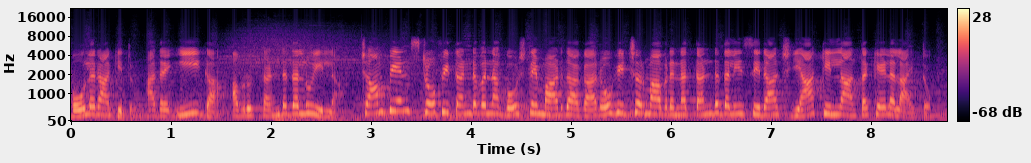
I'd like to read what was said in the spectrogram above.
ಬೌಲರ್ ಆಗಿದ್ರು. ಆದ್ರೆ ಈಗ ಅವರು ತಂಡದಲ್ಲೂ ಇಲ್ಲ. ಚಾಂಪಿಯನ್ಸ್ ಟ್ರೋಫಿ ತಂಡವನ್ನ ಘೋಷಣೆ ಮಾಡಿದಾಗ ರೋಹಿತ್ ಶರ್ಮಾ ಅವರನ್ನ ತಂಡದಲ್ಲಿ ಸಿರಾಜ್ ಯಾಕಿಲ್ಲ ಅಂತ ಕೇಳಲಾಯಿತು.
